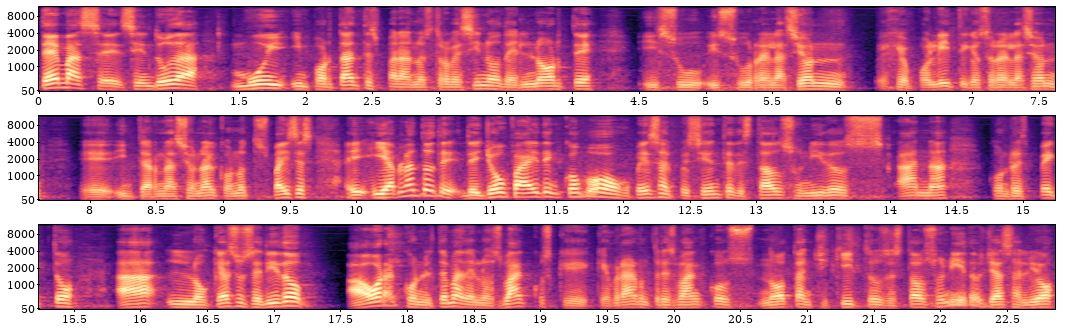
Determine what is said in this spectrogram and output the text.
temas sin duda muy importantes para nuestro vecino del norte y su, y su relación geopolítica, su relación eh, internacional con otros países. Eh, y hablando de, Joe Biden, ¿cómo ves al presidente de Estados Unidos, Ana, con respecto a lo que ha sucedido ahora con el tema de los bancos, que quebraron tres bancos no tan chiquitos de Estados Unidos? Ya salió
